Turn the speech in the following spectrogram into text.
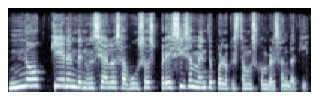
no quieren denunciar los abusos precisamente por lo que estamos conversando aquí?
